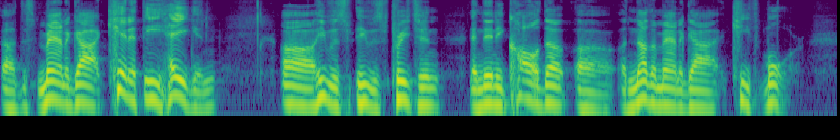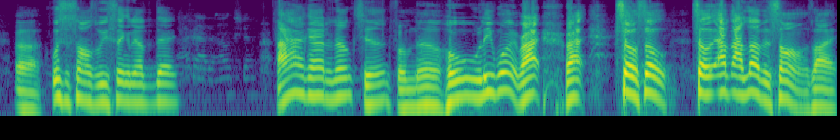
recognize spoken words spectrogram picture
uh, this man of God, Kenneth E. Hagin, uh, he was he was preaching, and then he called up uh, another man of God, Keith Moore. Uh, what's the songs we were singing the other day? I got an unction from the Holy One. Right, right. So, so, so I, I love his songs. Like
